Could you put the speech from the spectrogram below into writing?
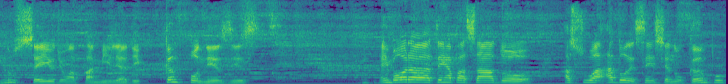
no seio de uma família de camponeses. Embora tenha passado a sua adolescência no campo,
